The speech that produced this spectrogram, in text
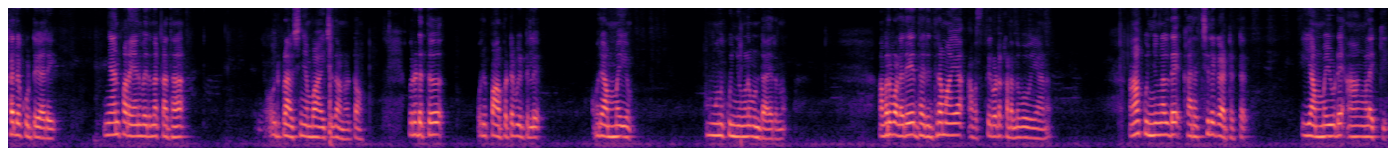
ഹലോ കൂട്ടുകാരെ ഞാൻ പറയാൻ വരുന്ന കഥ ഒരു പ്രാവശ്യം ഞാൻ വായിച്ചതാണ് കേട്ടോ. ഒരിടത്ത് ഒരു പാവപ്പെട്ട വീട്ടിൽ ഒരമ്മയും മൂന്ന് കുഞ്ഞുങ്ങളും ഉണ്ടായിരുന്നു. അവർ വളരെ ദരിദ്രമായ അവസ്ഥയിലൂടെ കടന്നു പോവുകയാണ്. ആ കുഞ്ഞുങ്ങളുടെ കരച്ചിൽ കേട്ടിട്ട് ഈ അമ്മയുടെ ആങ്ങളയ്ക്ക്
